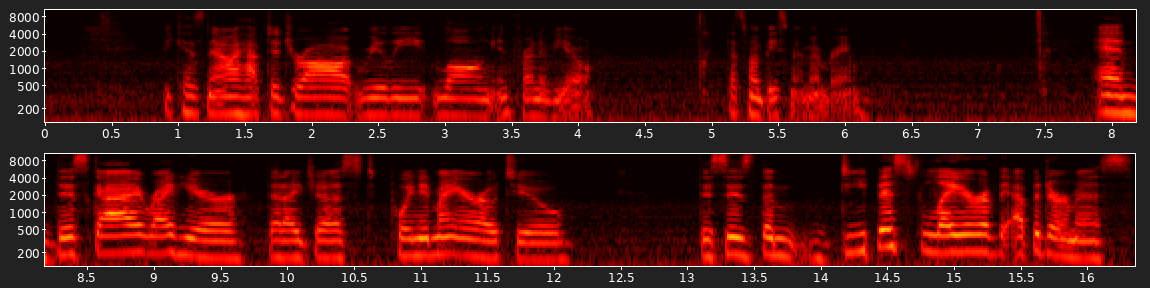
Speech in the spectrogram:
because now I have to draw really long in front of you. That's my basement membrane. And this guy right here that I just pointed my arrow to, this is the deepest layer of the epidermis,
